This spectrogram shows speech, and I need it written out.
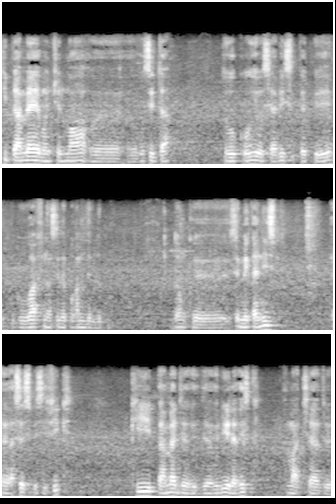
qui permet éventuellement euh, aux États de recourir aux services PPP pour pouvoir financer des programmes de développement. Donc, euh, ces mécanismes euh, assez spécifiques qui permettent de, réduire les risques en matière de,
